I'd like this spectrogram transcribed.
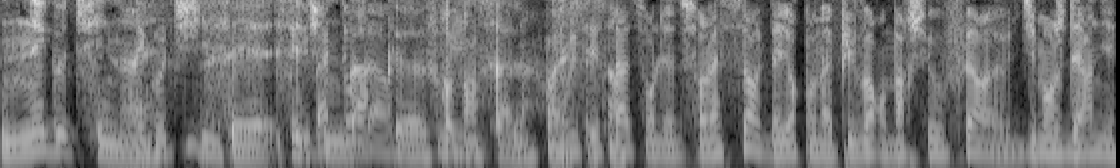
Négotchine. ouais. Négotchine. C'est C'est une bateaux, là. barque euh, Oui. provençale. Ouais, oui, c'est ça, sur, le- sur la Sorgue, d'ailleurs qu'on a pu voir au marché aux fleurs euh, dimanche dernier.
